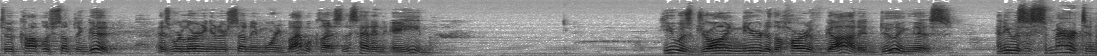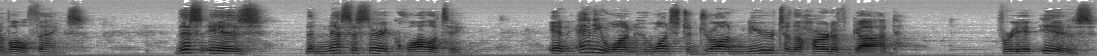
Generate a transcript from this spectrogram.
to accomplish something good. As we're learning in our Sunday morning Bible class, this had an aim. He was drawing near to the heart of God in doing this, and he was a Samaritan of all things. This is the necessary quality in anyone who wants to draw near to the heart of God, for it is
